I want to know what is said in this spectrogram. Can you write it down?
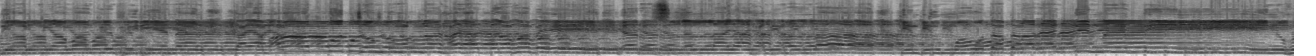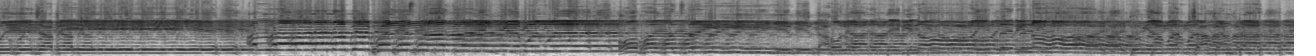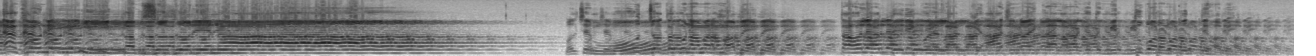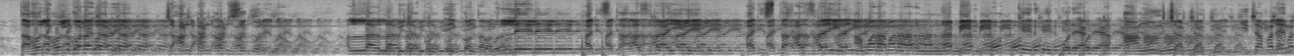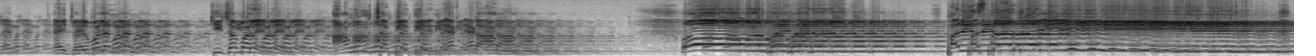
যদি আপনি আমাকে ফিরিয়ে দেন কায়ামাত মৌত যতক্ষণ আমার হবে তাহলে আর দেরি করে লাভ কি? আজ নয় কাল আমাকে তো মৃত্যুবরণ করতে হবে। তাহলে কি করা যাবে? জাহানটা কবজ করে নাও। আল্লাহর নবী যখন এই কথা বললেন ফারিস্তা আজরাইল ফারিস্তা আজরাইল আমার আমার নবীর বক্ষের উপরে একটা আঙ্গুল চাপিয়ে দিলেন। কি চাপালেন? এই জোরে বলেন কি চাপালেন? আঙ্গুল চাপিয়ে দিলেন একটা আঙ্গুল ও আমার ভাই আজরাইল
